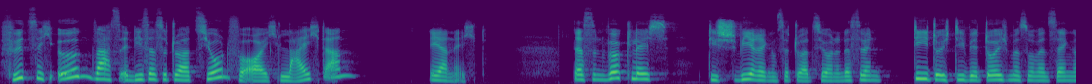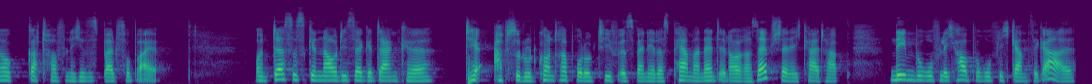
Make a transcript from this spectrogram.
Fühlt sich irgendwas in dieser Situation für euch leicht an? Eher nicht. Das sind wirklich die schwierigen Situationen. Das sind die, durch die wir durch müssen, wo wir uns denken, oh Gott, hoffentlich ist es bald vorbei. Und das ist genau dieser Gedanke, der absolut kontraproduktiv ist, wenn ihr das permanent in eurer Selbstständigkeit habt. Nebenberuflich, hauptberuflich, ganz egal.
